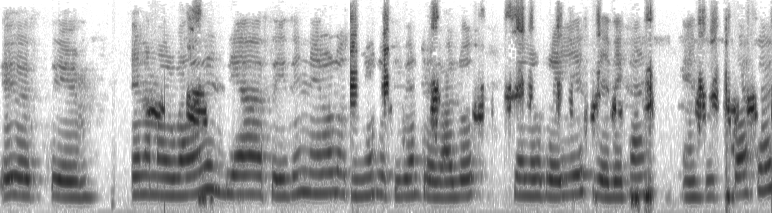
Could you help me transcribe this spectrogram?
este en la madrugada del día 6 de enero los niños reciben regalos que los reyes le dejan en sus casas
